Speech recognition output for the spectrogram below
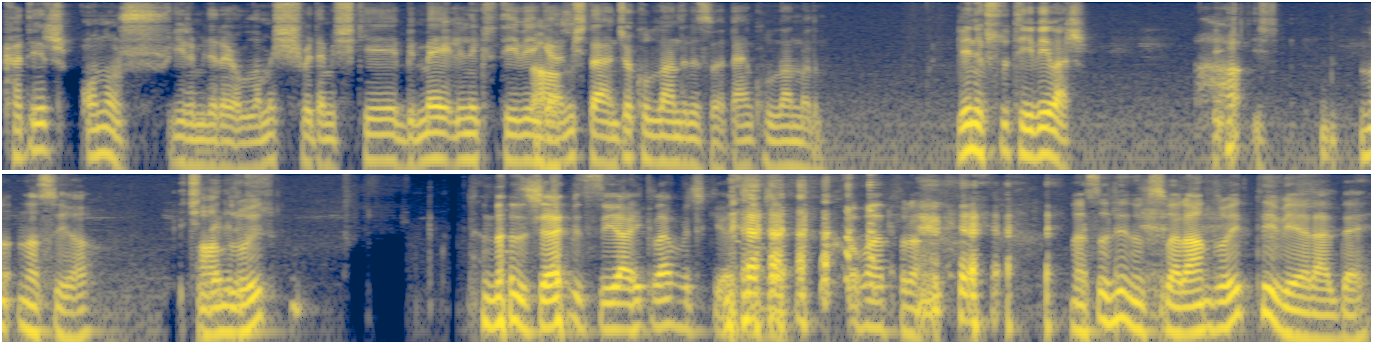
Kadir Onur £20 yollamış ve demiş ki BİM'e Linux TV Sağ olsun. gelmiş. Daha önce kullandınız mı? Ben kullanmadım. Linux'lu TV var. İ Ha nasıl ya? İçinde Android Linux. Nasıl şey mi siyah ekran mı çıkıyor? Command Prompt. Nasıl Linux var? Android TV herhâlde.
